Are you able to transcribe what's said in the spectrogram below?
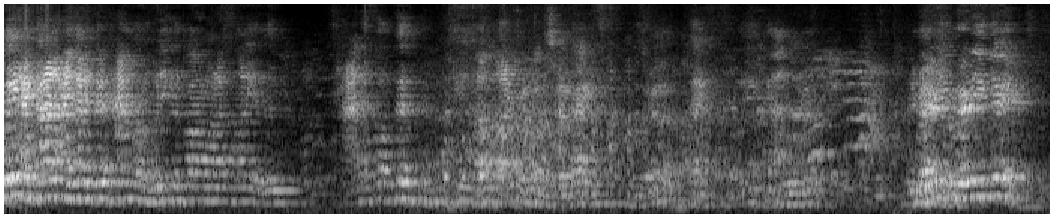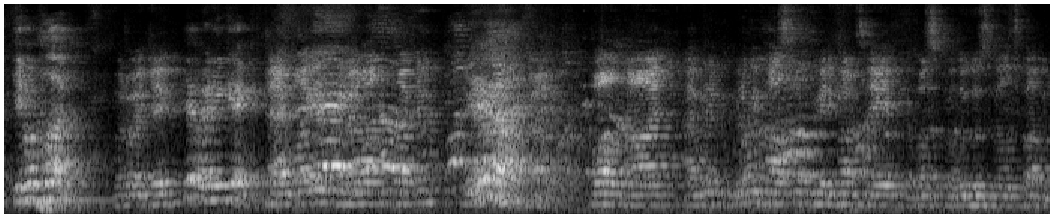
Wait, I got I got a good hammer. What are you gonna buy with that money? A new hat or something? Thanks. Thanks. What do you? Where, where do you gig? Give a plug. Where do I gig? Yeah, where do you gig? Can I plug it? Am I allowed to plug now? Yeah. Alright. Well, uh, I wouldn't, it wouldn't be possible for me to come today if it wasn't for Lulu's Village Club in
